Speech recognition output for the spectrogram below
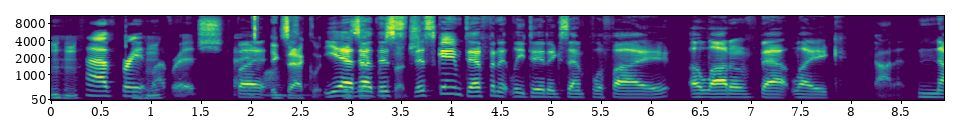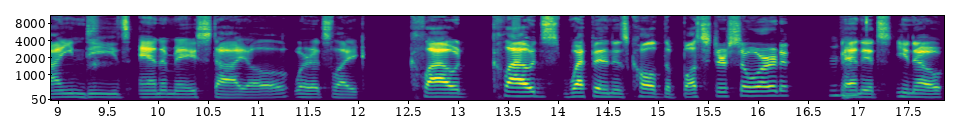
for later. hmm have great Mhm. leverage. Okay, But- long Exactly. Yeah, exactly no, this such. this game definitely did exemplify a lot of that like. Got it. 90s anime style where it's like Cloud Cloud's weapon is called the Buster Sword Mhm. and it's, you know,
